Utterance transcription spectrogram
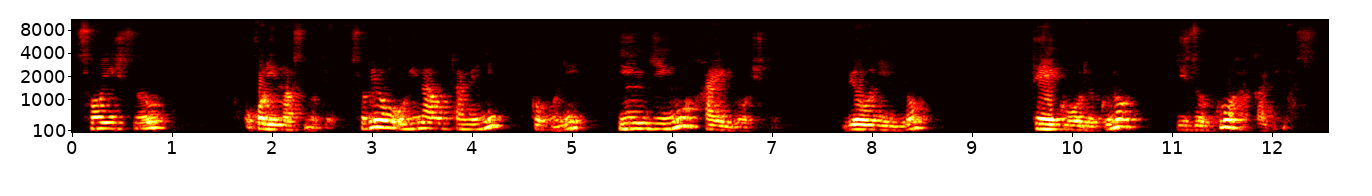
損失を起こりますので、それを補うために、ここに人参を配合して、病人の抵抗力の持続を図ります。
